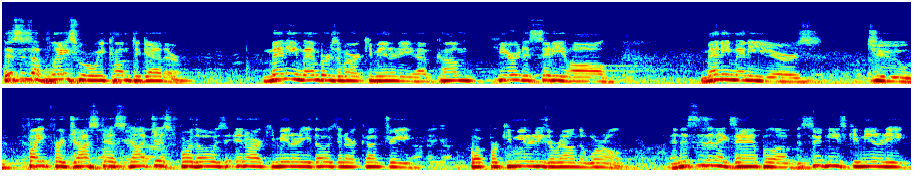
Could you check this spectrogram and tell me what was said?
This is a place where we come together. Many members of our community have come here to City Hall many, many years to fight for justice, not just for those in our community, those in our country, but for communities around the world. And this is an example of the Sudanese community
